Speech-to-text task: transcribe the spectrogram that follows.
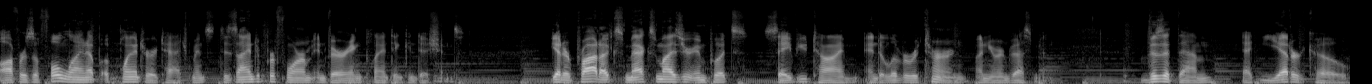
offers a full lineup of planter attachments designed to perform in varying planting conditions. Yetter products maximize your inputs, save you time, and deliver return on your investment. Visit them at yetterco.com.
